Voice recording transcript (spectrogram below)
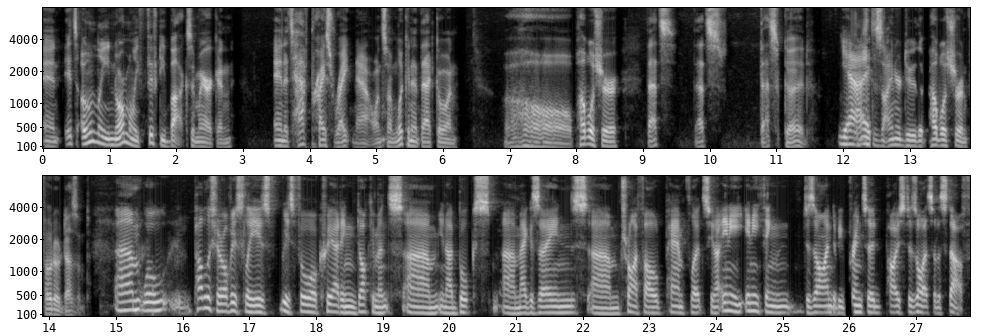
and it's only normally fifty bucks American, and it's half price right now. And so I'm looking at that, going, "Oh, publisher, that's that's that's good." Yeah, what does designer do that publisher and photo doesn't? Um, well, publisher obviously is is for creating documents, um, you know, books, uh, magazines, um, trifold pamphlets, you know, any anything designed to be printed, posters, all that sort of stuff.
